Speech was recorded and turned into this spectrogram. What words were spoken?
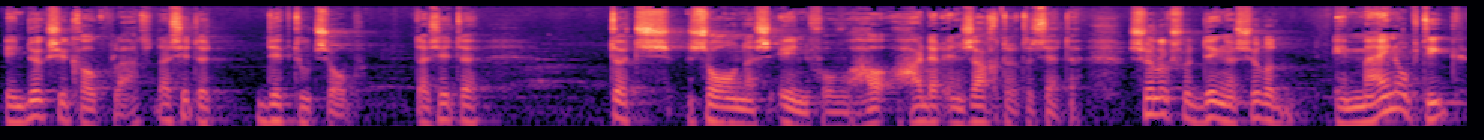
inductiekookplaat. Daar zitten diptoetsen op. Daar zitten touchzones in voor harder en zachter te zetten. Zulke soort dingen zullen in mijn optiek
